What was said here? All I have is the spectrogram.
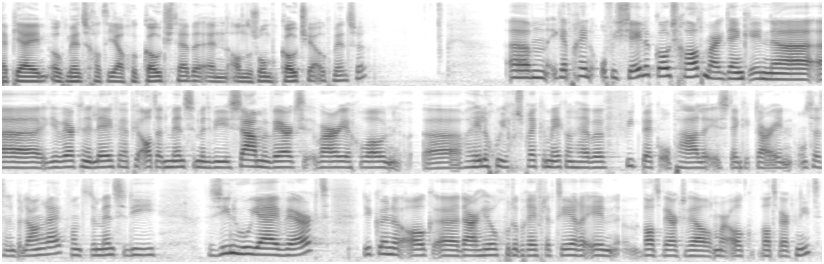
Heb jij ook mensen gehad die jou gecoacht hebben en andersom coach jij ook mensen? Um, ik heb geen officiële coach gehad, maar ik denk in uh, uh, je werkende leven heb je altijd mensen met wie je samenwerkt, waar je gewoon uh, hele goede gesprekken mee kan hebben. Feedback ophalen is denk ik daarin ontzettend belangrijk, want de mensen die zien hoe jij werkt, die kunnen ook daar heel goed op reflecteren in wat werkt wel, maar ook wat werkt niet.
